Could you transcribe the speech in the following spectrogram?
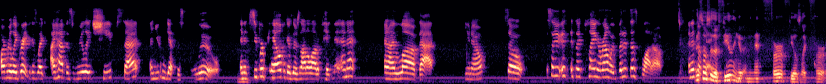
are really great because like i have this really cheap set and you can get this blue. And mm. it's super pale because there's not a lot of pigment in it and i love that you know? So so it, it's like playing around with but it does blot out and it's, But it's okay. also the feeling of, I mean, that fur feels like fur.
